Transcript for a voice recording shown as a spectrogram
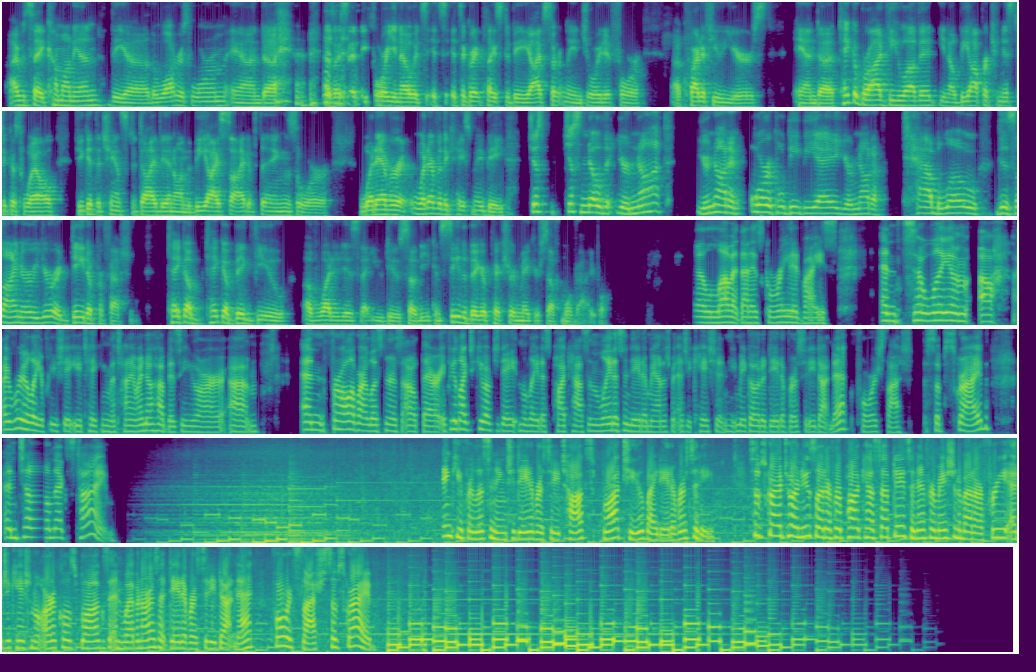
I would say come on in. The uh, the water's warm, and uh, as I said before, you know it's it's it's a great place to be. I've certainly enjoyed it for uh, quite a few years, and uh, take a broad view of it. You know, be opportunistic as well. If you get the chance to dive in on the BI side of things, or whatever whatever the case may be, just just know that you're not you're not an Oracle DBA. You're not a Tableau designer. You're a data professional take a take a big view of what it is that you do so that you can see the bigger picture and make yourself more valuable i love it that is great advice and so william oh, i really appreciate you taking the time i know how busy you are um, and for all of our listeners out there, if you'd like to keep up to date in the latest podcasts and the latest in data management education, you may go to dataversity.net forward slash subscribe. Until next time. Thank you for listening to Dataversity Talks brought to you by Dataversity. Subscribe to our newsletter for podcast updates and information about our free educational articles, blogs, and webinars at dataversity.net forward slash subscribe.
